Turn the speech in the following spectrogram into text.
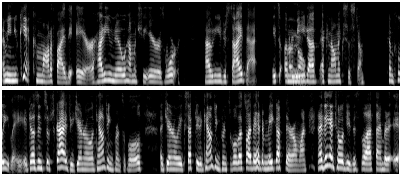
I mean, you can't commodify the air. How do you know how much the air is worth? How do you decide that? It's a made up economic system completely. It doesn't subscribe to general accounting principles, a generally accepted accounting principle. That's why they had to make up their own one. And I think I told you this the last time, but I,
